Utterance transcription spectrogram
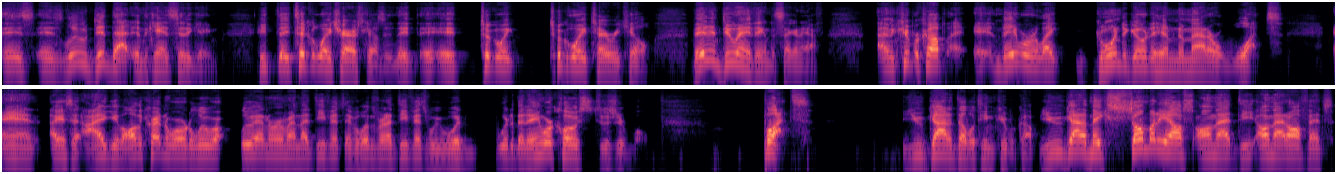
is is Lou did that in the Kansas City game. He they took away Travis Kelce. They it, it took away took away Tyreek Hill. They didn't do anything in the second half. I mean, Cooper Kupp, they were like going to go to him no matter what. And like I said, I give all the credit in the world to Lou, Lou Anarumo and that defense. If it wasn't for that defense, we would would have been anywhere close to the Super Bowl. But you got to double team Cooper Kupp. You got to make somebody else on that D, on that offense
